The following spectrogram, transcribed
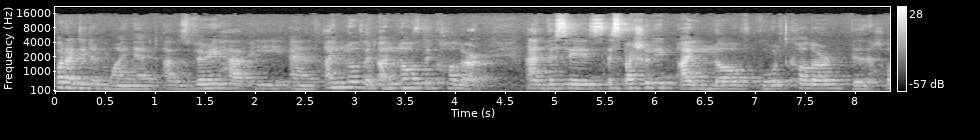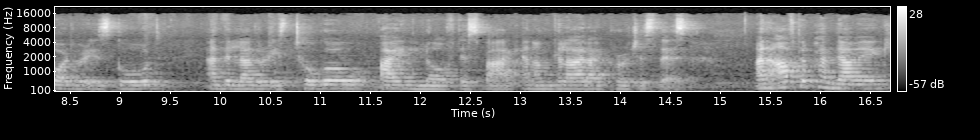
but I didn't mind it. I was very happy and I love it. I love the color. And this is, especially, I love gold color. The hardware is gold and the leather is Togo. I love this bag and I'm glad I purchased this. And after pandemic,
